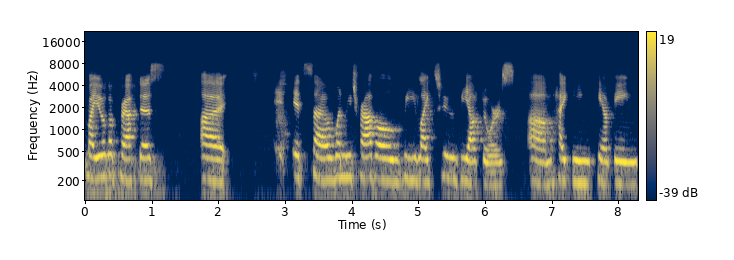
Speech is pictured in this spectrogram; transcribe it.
my yoga practice, uh, it's uh, when we travel, we like to be outdoors, um, hiking, camping,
